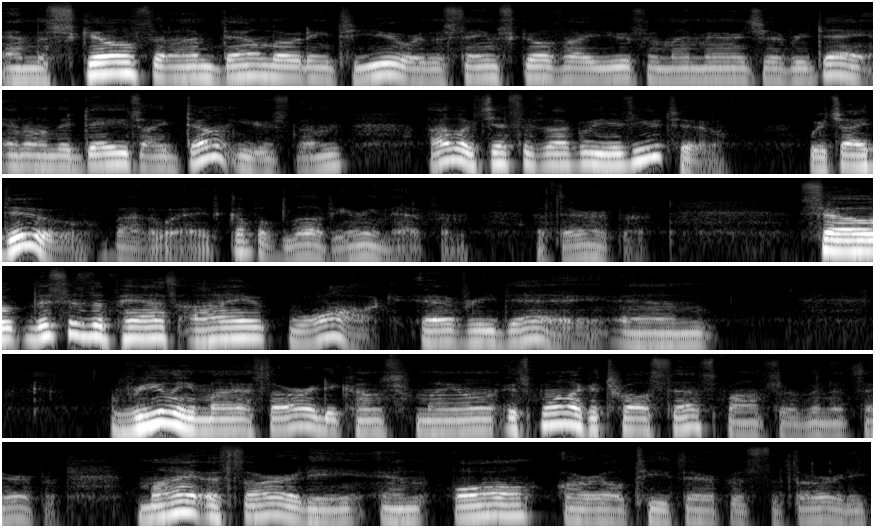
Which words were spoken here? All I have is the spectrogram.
And the skills that I'm downloading to you are the same skills I use in my marriage every day. And on the days I don't use them, I look just as ugly as you two, which I do, by the way. Couples love hearing that from a therapist. So this is the path I walk every day. And really my authority comes from my own, it's more like a 12-step sponsor than a therapist. My authority and all RLT therapists' authority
